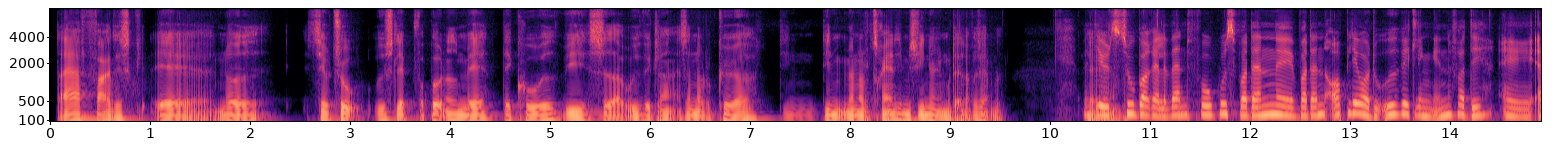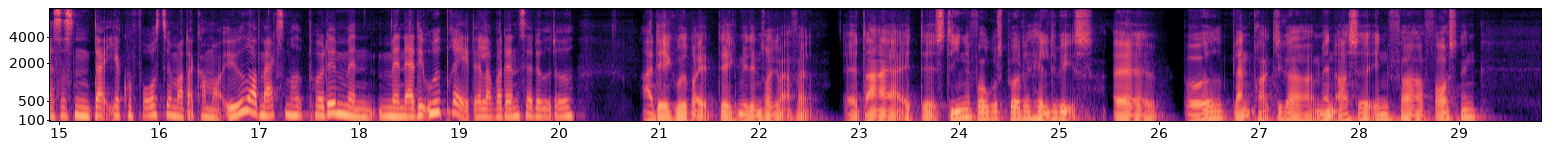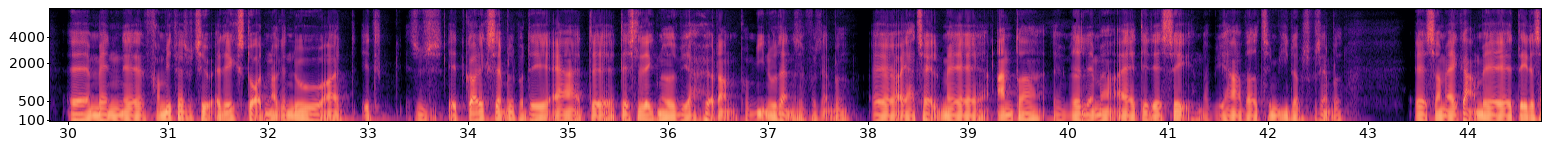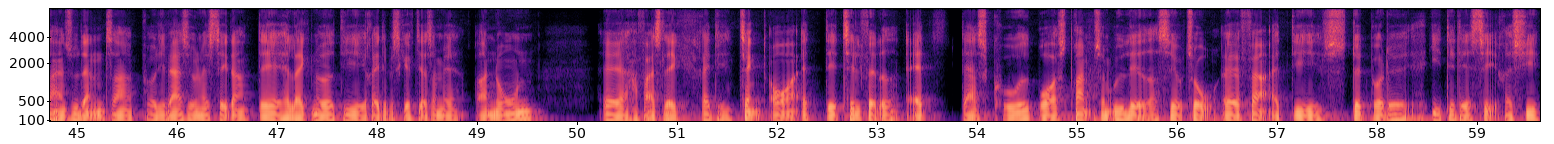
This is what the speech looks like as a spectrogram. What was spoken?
der er faktisk øh, noget CO2-udslip forbundet med det kode, vi sidder og udvikler. Altså når du kører din, din når du træner dine machine learning modeller for eksempel. Men det er jo et super relevant fokus. Hvordan, øh, hvordan oplever du udviklingen inden for det? Øh, altså sådan, der, jeg kunne forestille mig, at der kommer øget opmærksomhed på det, men, men er det udbredt, eller hvordan ser det ud derude? Nej, det er ikke udbredt. Det er ikke mit indtryk i hvert fald. Øh, der er et øh, stigende fokus på det, heldigvis. Øh, både blandt praktikere, men også inden for forskning. Øh, men øh, fra mit perspektiv er det ikke stort nok endnu, og et, et, jeg synes, et godt eksempel på det er, at øh, det er slet ikke noget, vi har hørt om på min uddannelse for eksempel. Øh, og jeg har talt med andre øh, medlemmer af DDSC, når vi har været til meetups for eksempel, øh, som er i gang med data science uddannelser på diverse universiteter. Det er heller ikke noget, de rigtig beskæftiger sig med, og nogen øh, har faktisk slet ikke rigtig tænkt over, at det er tilfældet, at deres kode bruger strøm, som udleder CO2, øh, før at de støtter på det i DDSC-regi.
